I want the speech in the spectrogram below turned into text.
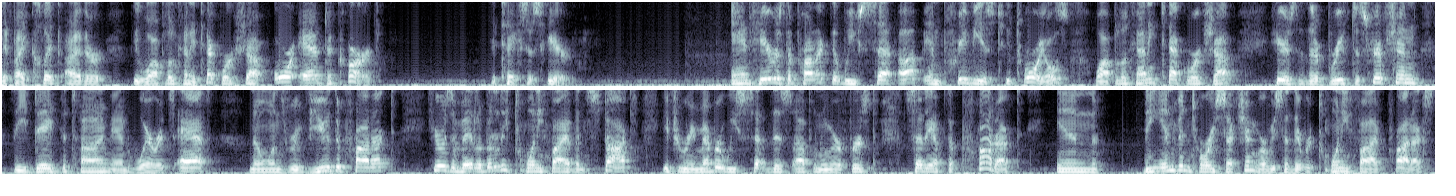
If I click either the Wapello County Tech Workshop or add to cart, it takes us here. And here is the product that we've set up in previous tutorials, Wapello County Tech Workshop. Here's the brief description, the date, the time, and where it's at. No one's reviewed the product. Here's availability, 25 in stock. If you remember, we set this up when we were first setting up the product in the inventory section where we said there were 25 products,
